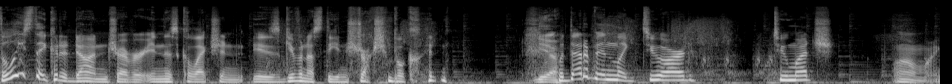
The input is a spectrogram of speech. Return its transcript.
The least they could have done, Trevor, in this collection is given us the instruction booklet. Yeah. Would that have been like too hard? Too much? Oh my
